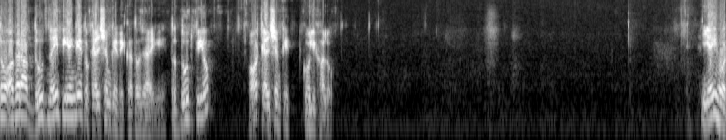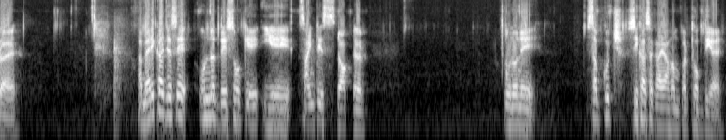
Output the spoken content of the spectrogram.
तो अगर आप दूध नहीं पियेंगे तो कैल्शियम की दिक्कत हो जाएगी। तो दूध पियो और कैल्शियम की गोली खा लो। यही हो रहा है। अमेरिका जैसे उन्नत देशों के ये साइंटिस्ट, डॉक्टर, उन्होंने सब कुछ सिखा सकाया, हम पर थोप दिया है।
